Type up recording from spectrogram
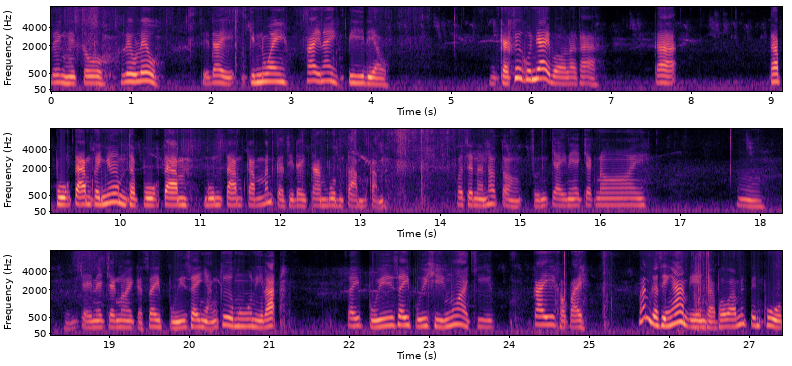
เร่งให้โตเร็วๆที่ได้กินน่วยภายในปีเดียวก็คือคุณยายบอกแล้วค่ะถ้า ถ้าปลูกตามกระเยิ่มถ้าปลูกตามบุญตามกรรมมันก็สิได้ตามบุญตามกรรมเพราะฉะนั้นเราต้องสนใจแน่จักน้อยอสนใจแน่จักน้อยก็ใส่ปุ๋ยใส่หยังคือมูนี่ละใส่ปุ๋ยใส่ปุ๋ยขี้งัวขี้ไก่เข้าไป มันก็สิงามเองค่ะ เพราะว่ามันเป็นผูด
